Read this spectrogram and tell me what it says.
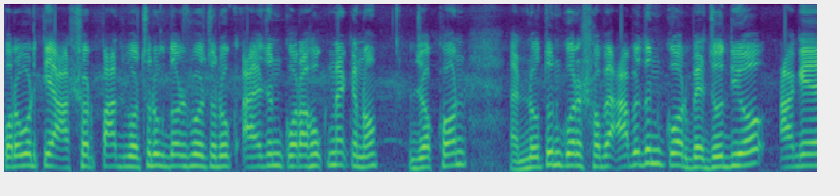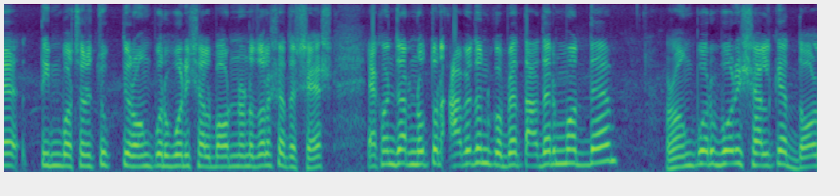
পরবর্তী আসর পাঁচ বছর হোক দশ বছর হোক আয়োজন করা হোক না কেন, যখন নতুন করে সবে আবেদন করবে, যদিও আগে তিন বছরের চুক্তি রংপুর, বরিশাল বা অন্যান্য দলের সাথে শেষ, এখন যারা নতুন আবেদন করবে তাদের মধ্যে রংপুর বরিশালকে দল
